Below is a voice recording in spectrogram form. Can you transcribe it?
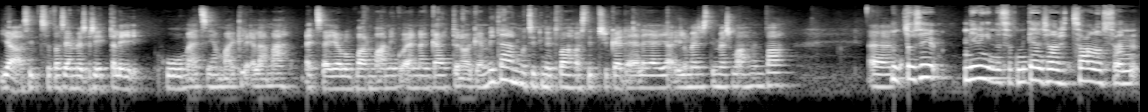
Ja sitten se tosiaan myös esitteli huumeet siihen Michaelin elämään. Että se ei ollut varmaan niin kuin ennen käyttänyt oikein mitään, mutta sitten nyt vahvasti psykedeelejä ja ilmeisesti myös vahvempaa. Tosi mielenkiintoista, että miten se on sit saanut sen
